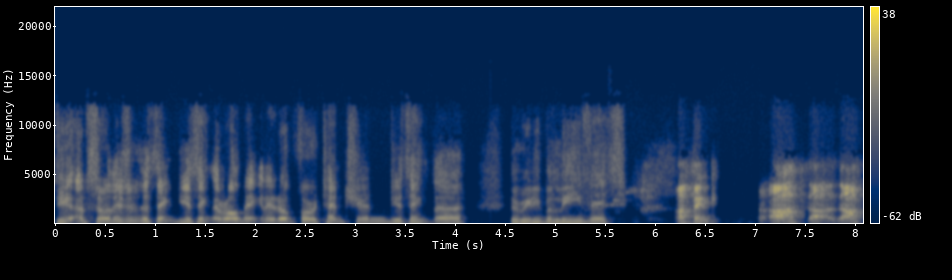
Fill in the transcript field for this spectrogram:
Do you, so this is the thing. Do you think they're all making it up for attention? Do you think they they really believe it? I think. I, I, I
